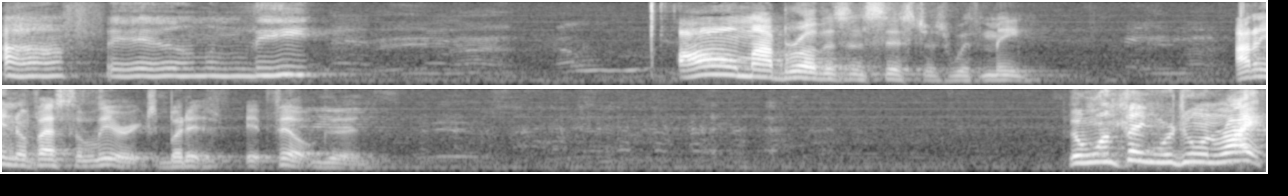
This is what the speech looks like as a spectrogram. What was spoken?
are family. All my brothers and sisters with me. I don't even know if that's the lyrics, but it, it felt good. The one thing we're doing right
